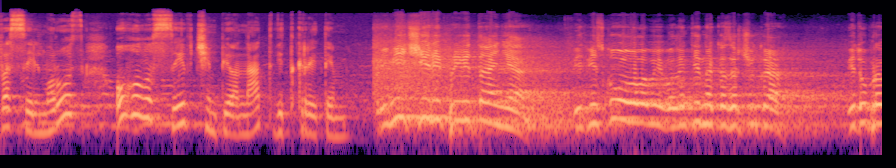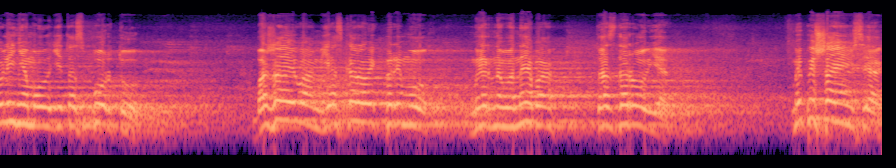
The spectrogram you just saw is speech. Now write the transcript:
Василь Мороз оголосив чемпіонат відкритим. Прийміть щирі привітання від міського голови Валентина Казарчука, від управління молоді та спорту. Бажаю вам яскравих перемог, мирного неба та здоров'я. Ми пишаємося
